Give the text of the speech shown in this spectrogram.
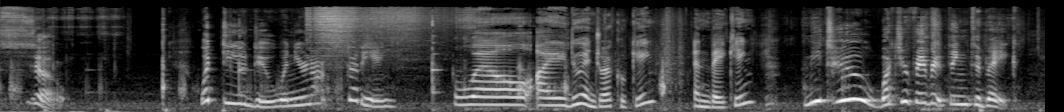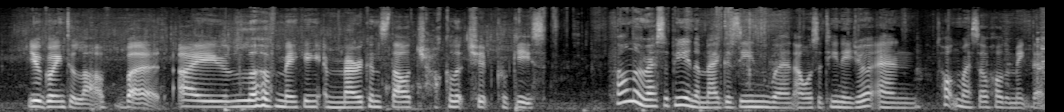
So, what do you do when you're not studying? Well, I do enjoy cooking and baking. Me too. What's your favorite thing to bake? You're going to laugh, but I love making American style chocolate chip cookies. Found a recipe in a magazine when I was a teenager and taught myself how to make them.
